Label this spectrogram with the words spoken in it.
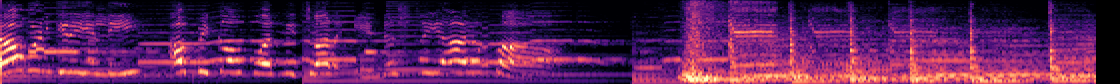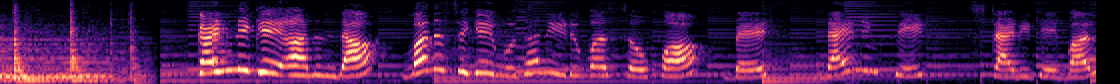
ದಾವಣಗೆರೆಯಲ್ಲಿ ಅಂಬಿಕಾ ಫರ್ನಿಚರ್ ಇಂಡಸ್ಟ್ರಿ ಆರಂಭ. ಕಣ್ಣಿಗೆ ಆನಂದ, ಮನಸ್ಸಿಗೆ ಮುದ ನೀಡುವ sofa, beds, dining seats, study table,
